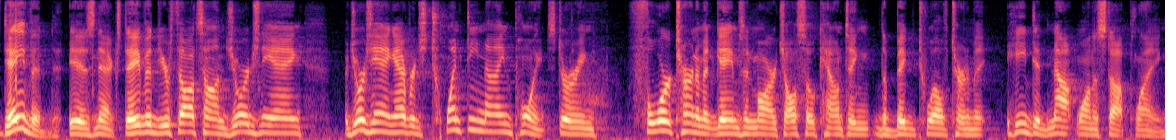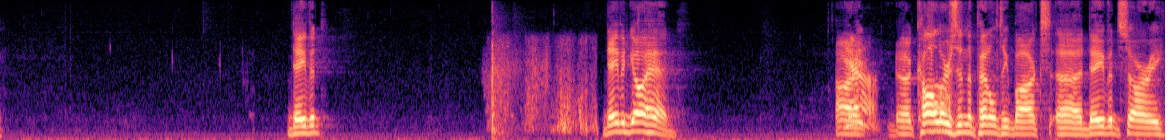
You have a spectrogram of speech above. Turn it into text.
David is next. David, your thoughts on George Niang? George Niang averaged 29 points during four tournament games in March, also counting the Big 12 tournament. He did not want to stop playing. David? David, go ahead. All right, Uh, callers in the penalty box. Uh, David, sorry.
